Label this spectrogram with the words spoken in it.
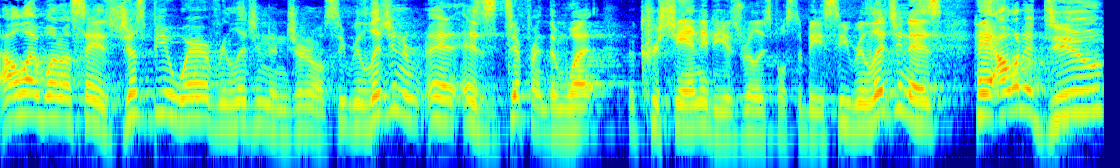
all I want to say is just be aware of religion in general. See, religion is different than what Christianity is really supposed to be. See, religion is, hey, I want to do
